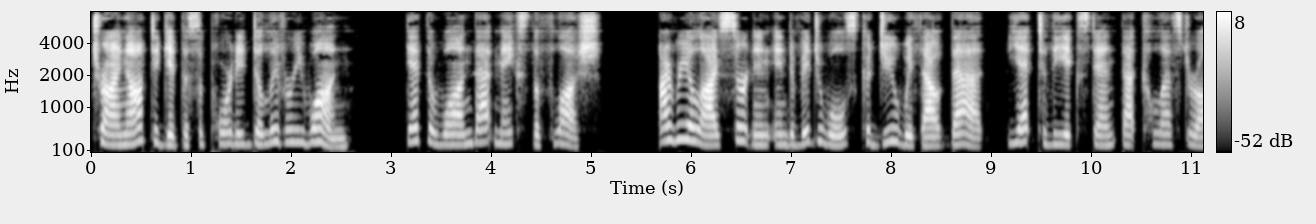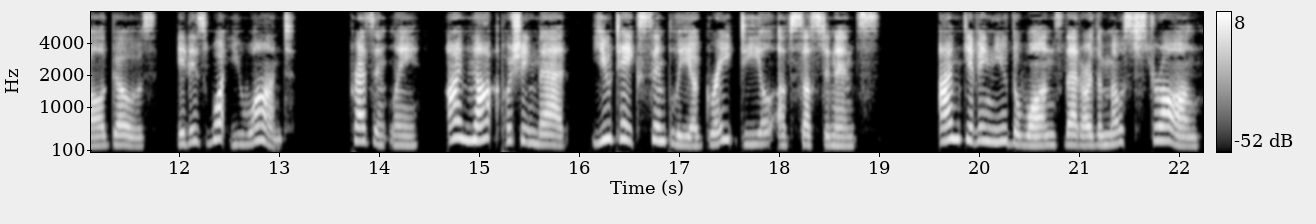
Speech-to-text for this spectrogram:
Try not to get the supported delivery one. Get the one that makes the flush. I realize certain individuals could do without that, yet to the extent that cholesterol goes, it is what you want. Presently, I'm not pushing that, you take simply a great deal of sustenance. I'm giving you the ones that are the most strong.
